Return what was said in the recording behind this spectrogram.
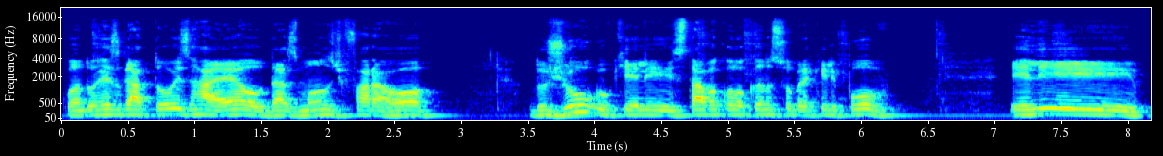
quando resgatou Israel das mãos de Faraó, do jugo que ele estava colocando sobre aquele povo, ele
